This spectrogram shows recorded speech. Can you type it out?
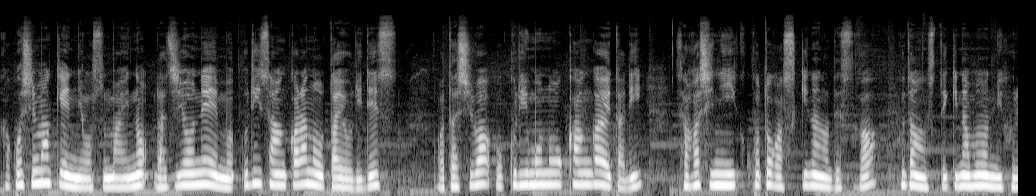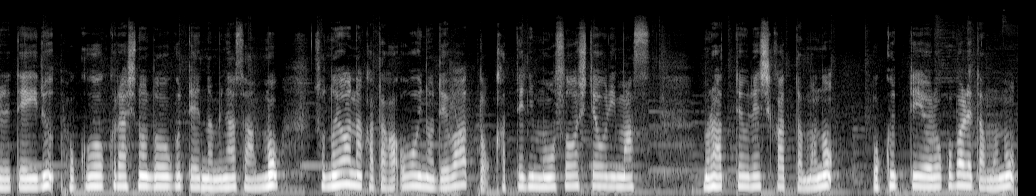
鹿児島県にお住まいのラジオネームうりさんからのお便りです。私は贈り物を考えたり探しに行くことが好きなのですが普段素敵なものに触れている北欧暮らしの道具店の皆さんもそのような方が多いのではと勝手に妄想しております。もらって嬉しかったもの送って喜ばれたもの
